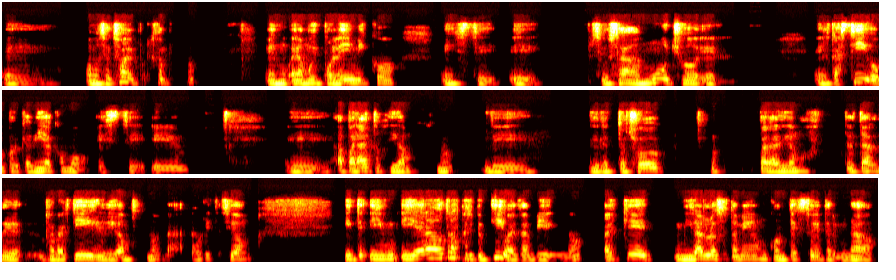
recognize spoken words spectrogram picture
eh, homosexual, por ejemplo, ¿no? Era muy polémico, este, eh, se usaba mucho el, el, castigo porque había como este, eh, eh, aparatos, digamos, ¿no? de, de electroshock para, digamos, tratar de revertir, digamos, ¿no? la, la orientación. Y, y, y, era otra perspectiva también, ¿no? Hay que mirarlo eso también en un contexto determinado.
